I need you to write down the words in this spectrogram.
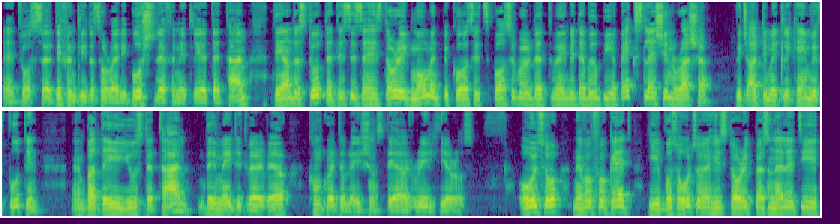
it was uh, different leaders already, Bush definitely at that time. They understood that this is a historic moment because it's possible that maybe there will be a backslash in Russia, which ultimately came with Putin. And, but they used that time, they made it very well. Congratulations, they are real heroes. Also, never forget, he was also a historic personality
